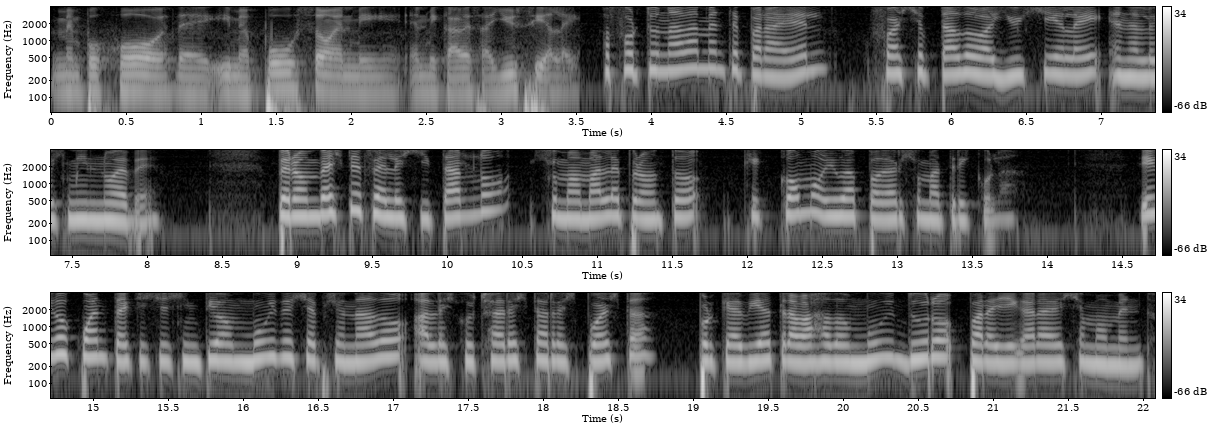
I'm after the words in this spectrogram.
me empujó y me puso en mi, en mi cabeza UCLA. Afortunadamente para él, fue aceptado a UCLA en el 2009 pero en vez de felicitarlo, su mamá le preguntó que cómo iba a pagar su matrícula. Diego cuenta que se sintió muy decepcionado al escuchar esta respuesta porque había trabajado muy duro para llegar a ese momento.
